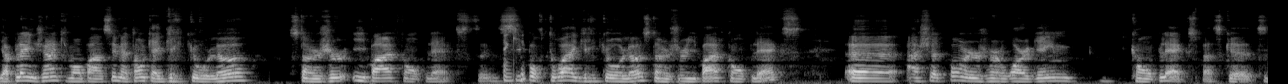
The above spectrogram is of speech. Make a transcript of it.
Il y a plein de gens qui vont penser, mettons, qu'Agricola, c'est un jeu hyper complexe. Si pour toi, Agricola, c'est un jeu hyper complexe, euh, achète pas un jeu wargame complexe parce que tu,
